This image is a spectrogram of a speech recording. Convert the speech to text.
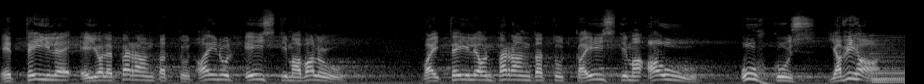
et teile ei ole pärandatud ainult Eestimaa valu, vaid teile on pärandatud ka Eestimaa au, uhkus ja viha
